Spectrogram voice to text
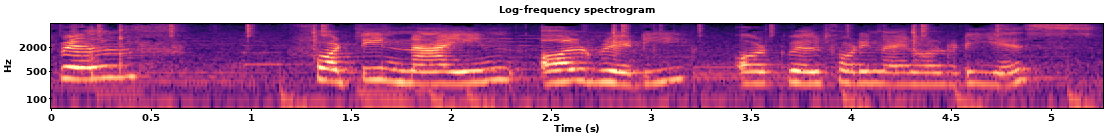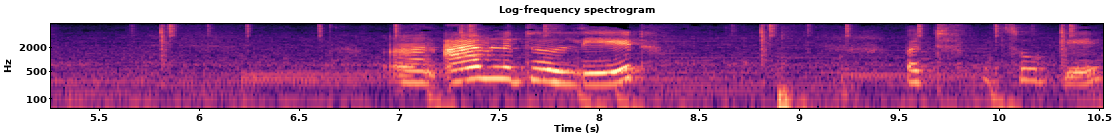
12:49 already or 12:49 already yes. And i am little late but it's okay.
